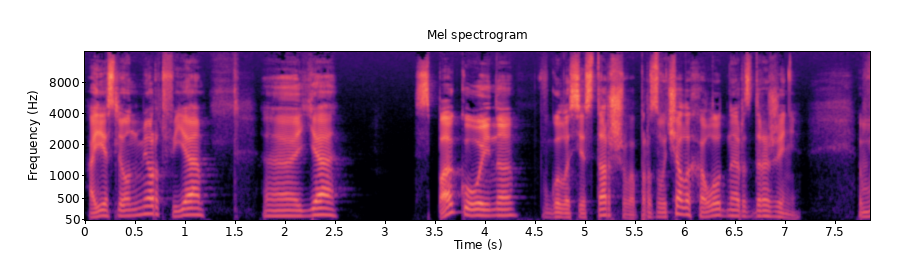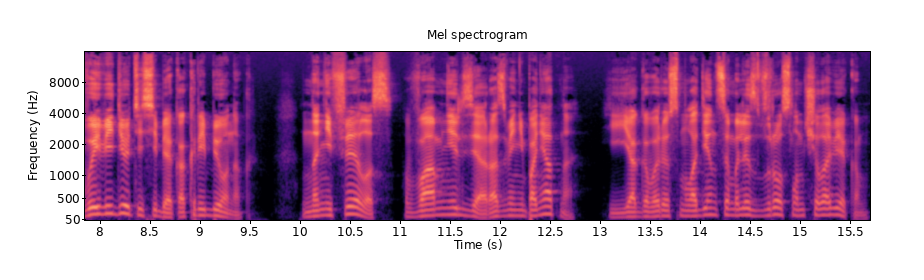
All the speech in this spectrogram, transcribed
А если он мертв, я... Э, я... Спокойно. В голосе старшего прозвучало холодное раздражение. Вы ведете себя как ребенок. На Нефелос вам нельзя, разве не понятно? Я говорю с младенцем или с взрослым человеком.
